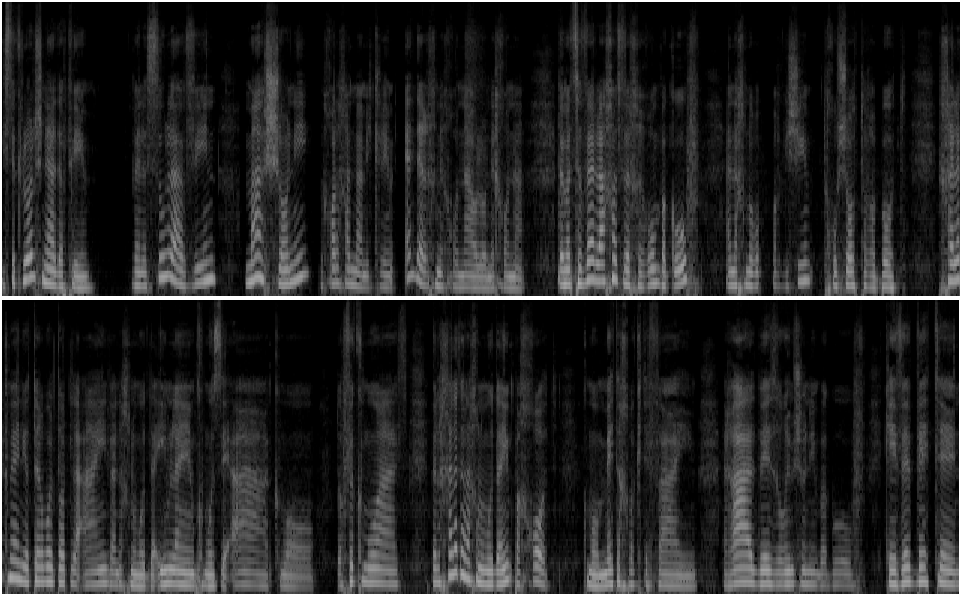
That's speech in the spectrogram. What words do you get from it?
הסתכלו על שני הדפים ונסו להבין מה השוני בכל אחד מהמקרים. אין דרך נכונה או לא נכונה. במצבי לחץ וחירום בגוף, אנחנו מרגישים תחושות רבות. חלק מהן יותר בולטות לעין ואנחנו מודעים להן, כמו זיעה, כמו דופק מואץ, ולחלק אנחנו מודעים פחות, כמו מתח בכתפיים, רעד באזורים שונים בגוף, כאבי בטן,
